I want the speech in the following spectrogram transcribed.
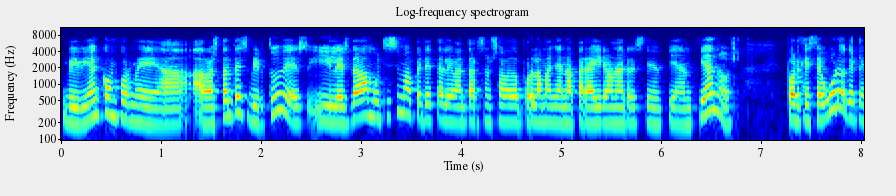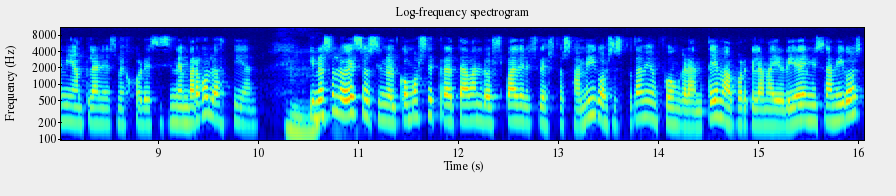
vivían conforme a, a, bastantes virtudes y les daba muchísima pereza levantarse un sábado por la mañana para ir a una residencia de ancianos porque seguro que tenían planes mejores y sin embargo lo hacían. Y no solo eso, sino el cómo se trataban los padres de estos amigos. Esto también fue un gran tema, porque la mayoría de mis amigos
